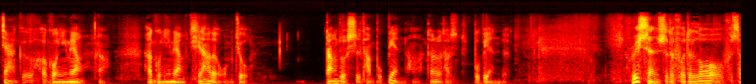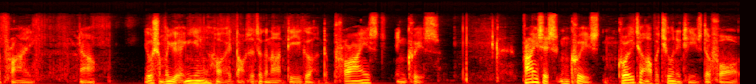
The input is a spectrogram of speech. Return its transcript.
价格和供应量啊，和供应量，其他的我们就当做是它不变啊，当做它是不变的。 Reasons for the law of supply 啊，有什么原因后来导致这个呢？第一个，the price increase，prices increase，greater opportunities for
